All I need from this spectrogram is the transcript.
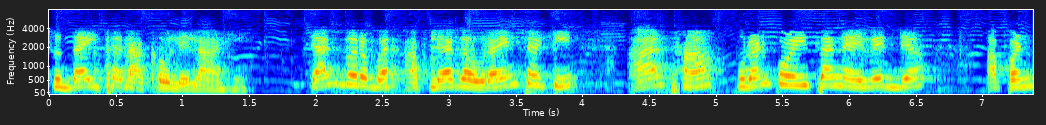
सुद्धा इथं दाखवलेला आहे. त्याचबरोबर आपल्या गौराईंसाठी आज हा पुरणपोळीचा नैवेद्य आपण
